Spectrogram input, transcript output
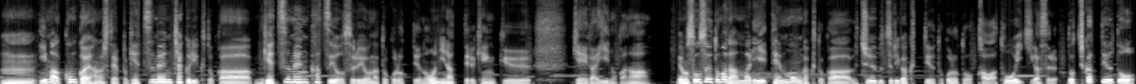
うん、今、今回話したやっぱ月面着陸とか、月面活用するようなところっていうのを担ってる研究系がいいのかな？でもそうするとまだあんまり天文学とか宇宙物理学っていうところとかは遠い気がする。どっちかっていうと、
